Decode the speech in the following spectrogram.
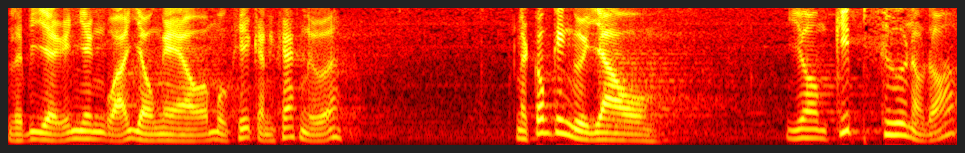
Rồi bây giờ cái nhân quả giàu nghèo ở một khía cạnh khác nữa. Là có cái người giàu do kiếp xưa nào đó.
